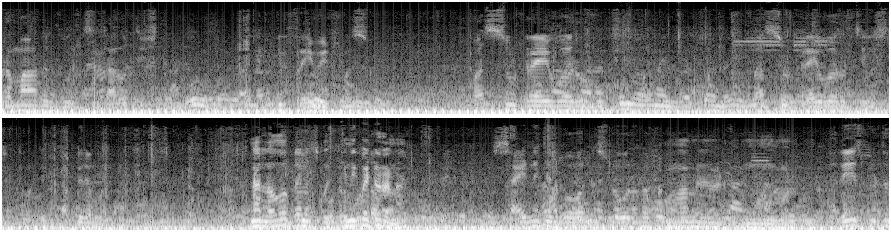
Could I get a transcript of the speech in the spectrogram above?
ప్రమాదం గురించి bus bus driver bus driver చేసినటువంటి తప్పిదం వల్ల నా లోగో కిందికి పెట్టారన్నా సైడ్ నుంచి వెళ్ళిపోవాలి పోవాలి అదే స్పీడ్తో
